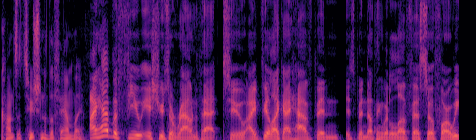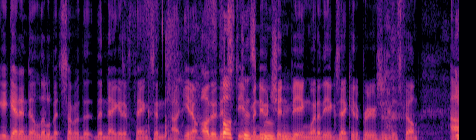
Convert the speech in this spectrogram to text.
Constitution of the family. I have a few issues around that too. I feel like I have been. It's been nothing but a love fest so far. We could get into a little bit some of the, the negative things, and uh, you know, other than Fuck Steve this Mnuchin movie. being one of the executive producers of this film, Is he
